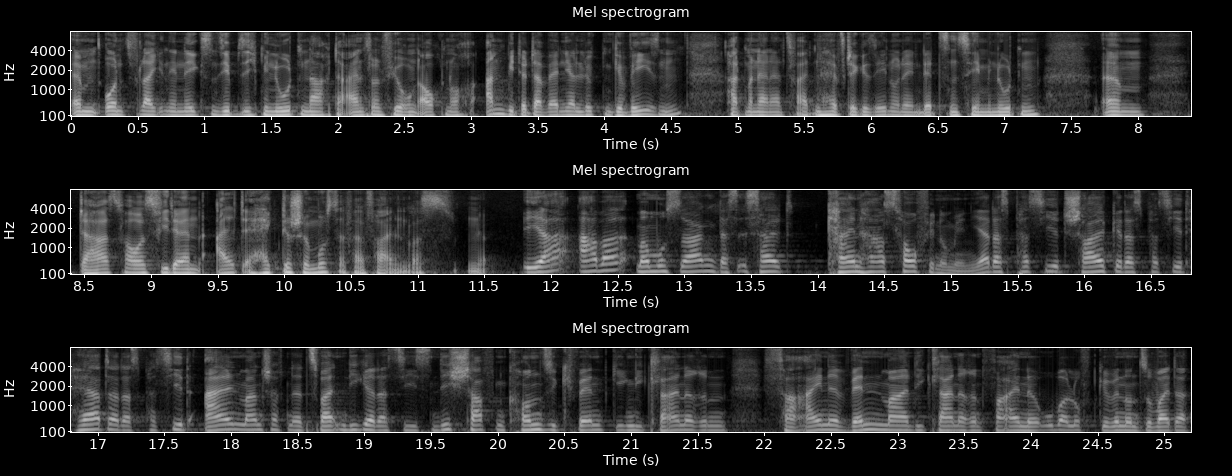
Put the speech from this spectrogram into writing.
ähm, uns vielleicht in den nächsten 70 Minuten nach der Einzelführung auch noch anbietet. Da wären ja Lücken gewesen, hat man ja in der zweiten Hälfte gesehen oder in den letzten 10 Minuten. Ähm, der HSV ist wieder in alte hektische Muster verfallen, was ja. Ja, aber man muss sagen, das ist halt kein HSV-Phänomen. Ja, das passiert Schalke, das passiert Hertha, das passiert allen Mannschaften der zweiten Liga, dass sie es nicht schaffen, konsequent gegen die kleineren Vereine, wenn mal die kleineren Vereine Oberluft gewinnen und so weiter.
